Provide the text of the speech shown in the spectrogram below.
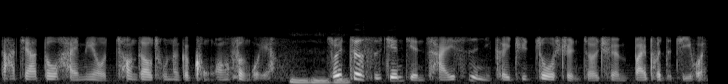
大家都还没有创造出那个恐慌氛围啊。嗯嗯。所以这时间点才是你可以去做选择权 buy put 的机会。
